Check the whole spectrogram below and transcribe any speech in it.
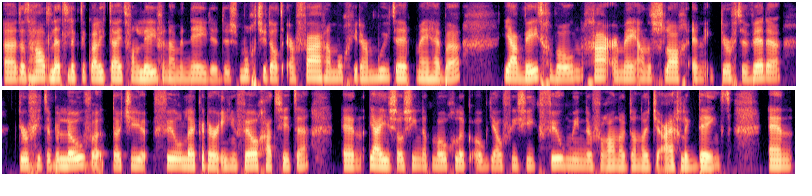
Uh, dat haalt letterlijk de kwaliteit van leven naar beneden. Dus mocht je dat ervaren, mocht je daar moeite mee hebben, ja, weet gewoon, ga ermee aan de slag. En ik durf te wedden durf je te beloven dat je veel lekkerder in je vel gaat zitten. En ja, je zal zien dat mogelijk ook jouw fysiek veel minder verandert dan dat je eigenlijk denkt. En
